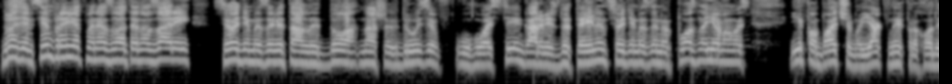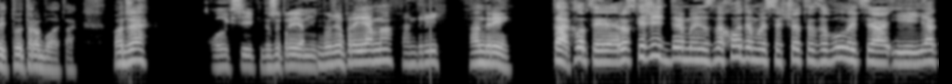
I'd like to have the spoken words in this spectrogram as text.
Друзі, всім привіт! Мене звати Назарій. Сьогодні ми завітали до наших друзів у гості Garbage Detailing. Сьогодні ми з ними познайомимось і побачимо, як в них проходить тут робота. Отже, Олексій, дуже приємно. дуже приємно. Андрій. Андрій. Так, хлопці, розкажіть, де ми знаходимося, що це за вулиця і як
